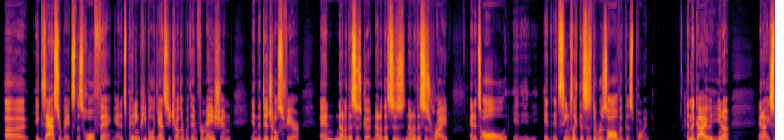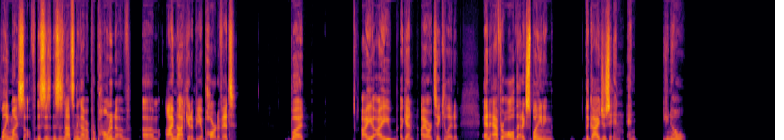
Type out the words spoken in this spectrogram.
uh, exacerbates this whole thing, and it's pitting people against each other with information in the digital sphere. And none of this is good. None of this is none of this is right and it's all it, it, it seems like this is the resolve at this point. and the guy you know And I explained myself. This is this is not something I'm a proponent of. Um, I'm not going to be a part of it. But I I again I articulated, and after all of that explaining, the guy just and and you know,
